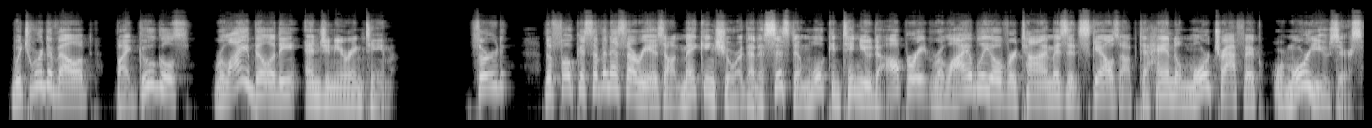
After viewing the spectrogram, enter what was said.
which were developed by Google's reliability engineering team. Third, the focus of an SRE is on making sure that a system will continue to operate reliably over time as it scales up to handle more traffic or more users.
